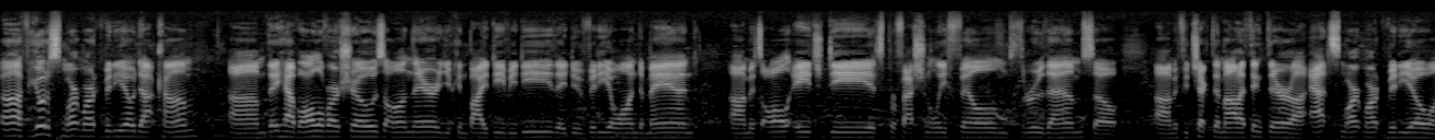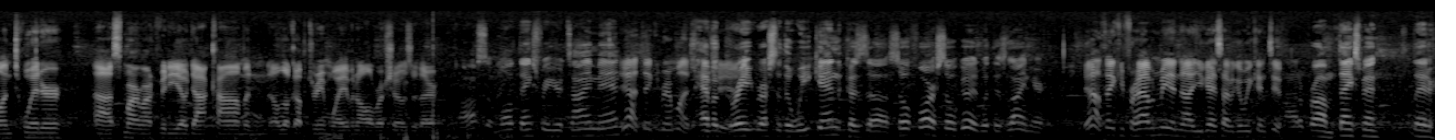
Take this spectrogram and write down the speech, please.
Uh, if you go to smartmarkvideo.com, um, they have all of our shows on there. You can buy DVD. They do video on demand. Um, it's all HD. It's professionally filmed through them. So um, if you check them out, I think they're uh, at SmartMark Video on Twitter, uh, smartmarkvideo.com, and uh, look up Dreamwave, and all of our shows are there. Awesome. Well, thanks for your time, man. Yeah, thank you very much. Have Appreciate a great it. rest of the weekend because uh, so far so good with this line here. Yeah, thank you for having me, and uh, you guys have a good weekend too. Not a problem. Thanks, man. Later.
